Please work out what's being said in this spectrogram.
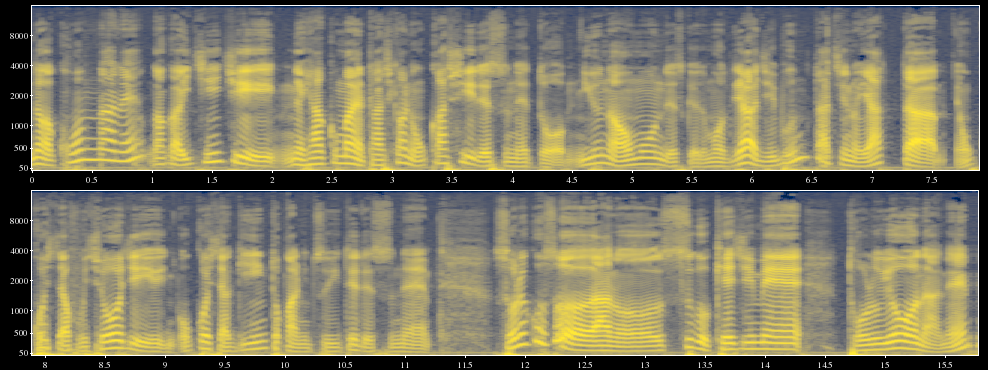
だからこんなね、なんか1日、ね、100万円確かにおかしいですね、というのは思うんですけども、じゃあ自分たちのやった、起こした不祥事、起こした議員とかについてですね、それこそ、あの、すぐけじめ取るようなね、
